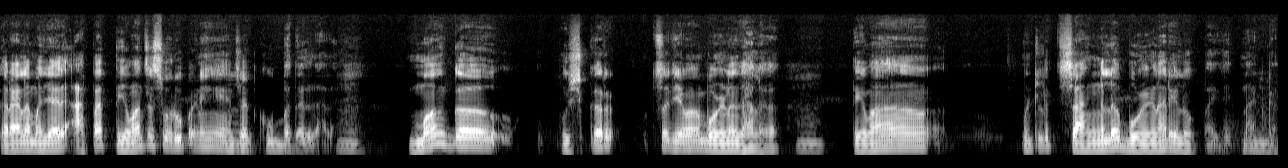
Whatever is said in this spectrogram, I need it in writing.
करायला मजा आली आता तेव्हाचं स्वरूप आणि हे ह्याच्यात खूप बदल झाला मग पुष्करचं जेव्हा बोलणं झालं तेव्हा म्हटलं चांगलं बोलणारे लोक पाहिजेत नाटकात.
